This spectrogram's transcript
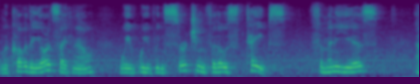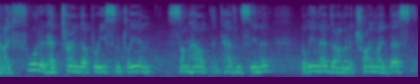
to cover the yard site now, we, we've been searching for those tapes for many years, and I thought it had turned up recently, and somehow haven't seen it. Bali Neder, I'm going to try my best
